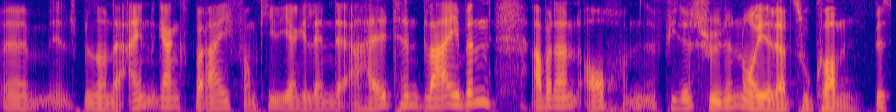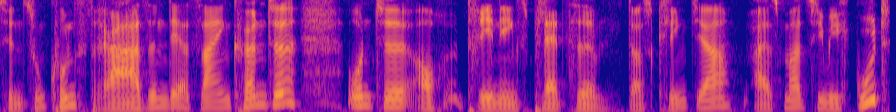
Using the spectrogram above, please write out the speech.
äh, insbesondere Eingangsbereich vom Kieler Gelände erhalten bleiben, aber dann auch äh, vieles schöne Neue dazukommen. Bis hin zum Kunstrasen, der es sein könnte und äh, auch Trainingsplätze. Das klingt ja erstmal ziemlich gut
